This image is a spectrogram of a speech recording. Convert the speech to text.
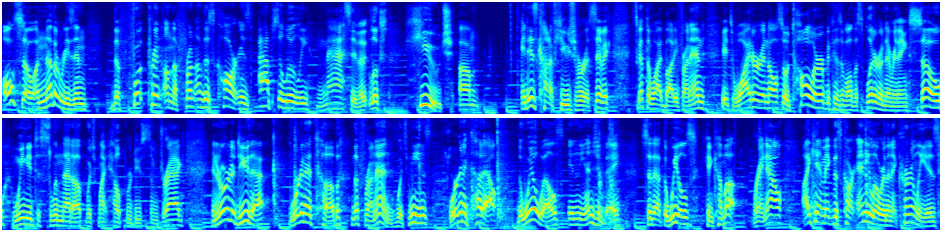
Also, another reason the footprint on the front of this car is absolutely massive. It looks huge. Um, it is kind of huge for a Civic. It's got the wide body front end. It's wider and also taller because of all the splitter and everything. So we need to slim that up, which might help reduce some drag. And in order to do that, we're gonna tub the front end, which means we're gonna cut out the wheel wells in the engine bay so that the wheels can come up. Right now, I can't make this car any lower than it currently is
